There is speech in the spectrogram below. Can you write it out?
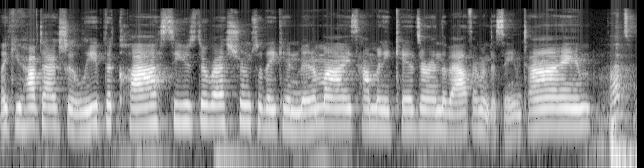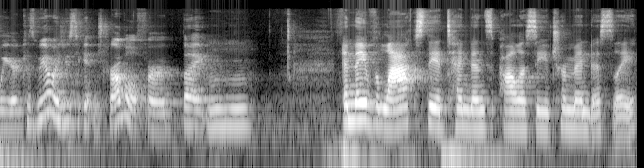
Like you have to actually leave the class to use the restroom so they can minimize how many kids are in the bathroom at the same time. that's weird cuz we always used to get in trouble for like Mm-hmm. And they've laxed the attendance policy tremendously.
